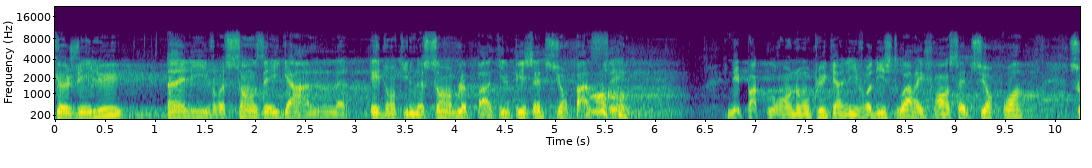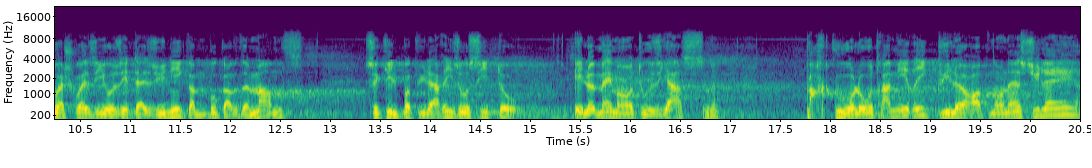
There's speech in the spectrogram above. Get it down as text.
que j'ai lu un livre sans égal et dont il ne semble pas qu'il puisse être surpassé. Il n'est pas courant non plus qu'un livre d'histoire et français de surcroît soit choisi aux États-Unis comme Book of the Month, ce qu'il popularise aussitôt. Et le même enthousiasme parcourt l'autre Amérique, puis l'Europe non insulaire,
